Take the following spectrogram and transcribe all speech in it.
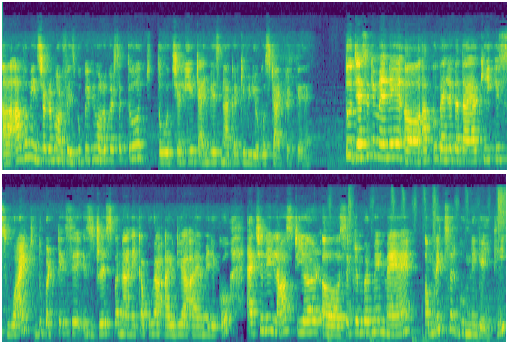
आप हमें इंस्टाग्राम और फेसबुक पे भी फॉलो कर सकते हो तो चलिए टाइम वेस्ट ना करके वीडियो को स्टार्ट करते हैं। तो जैसे कि मैंने आपको पहले बताया कि इस वाइट दुपट्टे से इस ड्रेस बनाने का पूरा आइडिया आया मेरे को। एक्चुअली लास्ट ईयर सितंबर में मैं अमृतसर घूमने गई थी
